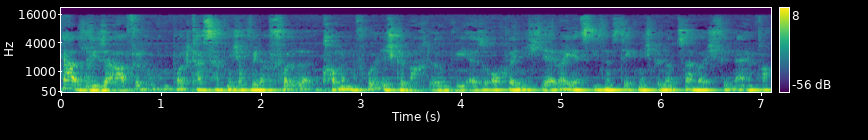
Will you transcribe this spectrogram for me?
Ja, also dieser Apfelkuchen-Podcast hat mich auch wieder vollkommen fröhlich gemacht irgendwie. Also auch wenn ich selber jetzt diesen Stick nicht benutze, aber ich finde einfach,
